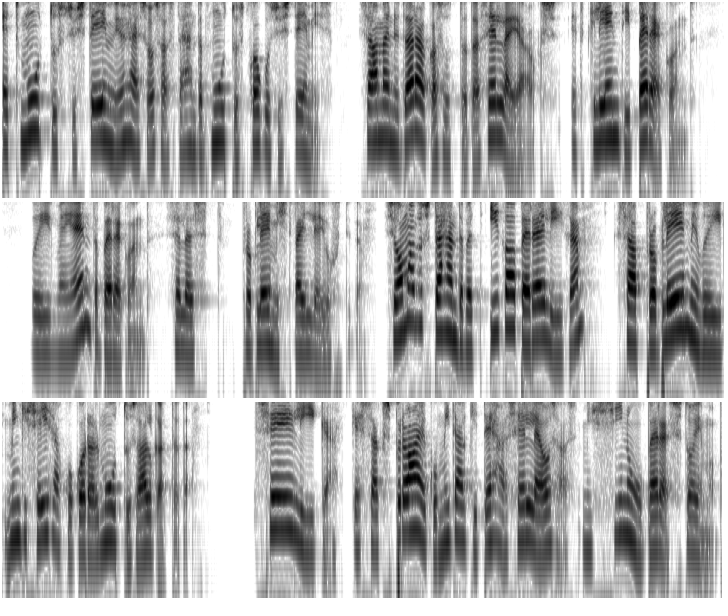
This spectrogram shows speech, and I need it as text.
et muutus süsteemi ühes osas tähendab muutust kogu süsteemis, saame nüüd ära kasutada selle jaoks, et kliendi perekond või meie enda perekond sellest probleemist välja juhtida. see omadus tähendab, et iga pereliige saab probleemi või mingi seisaku korral muutuse algatada see liige, kes saaks praegu midagi teha selle osas, mis sinu peres toimub,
